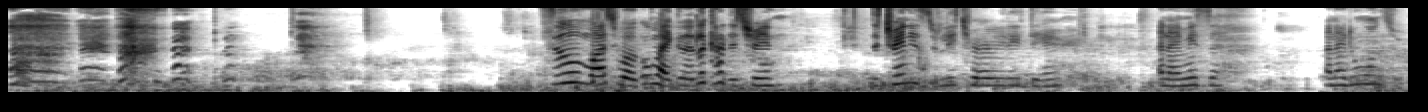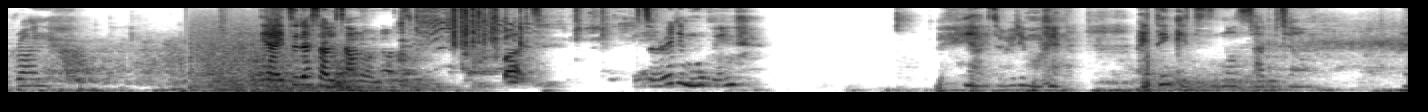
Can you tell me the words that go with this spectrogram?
too much work. Oh my goodness, look at the train. The train is literally there, and I miss it. And I don't want to run. Yeah, it's either Town or not, but it's already moving. Yeah, it's already moving. I think it's not Town. I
